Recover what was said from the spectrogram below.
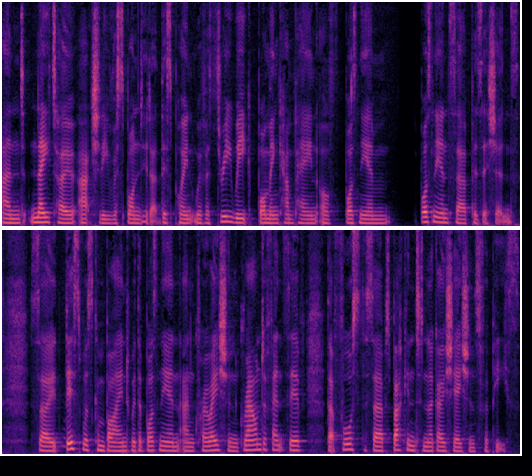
and NATO actually responded at this point with a 3-week bombing campaign of Bosnian Bosnian Serb positions. So this was combined with a Bosnian and Croatian ground offensive that forced the Serbs back into negotiations for peace.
